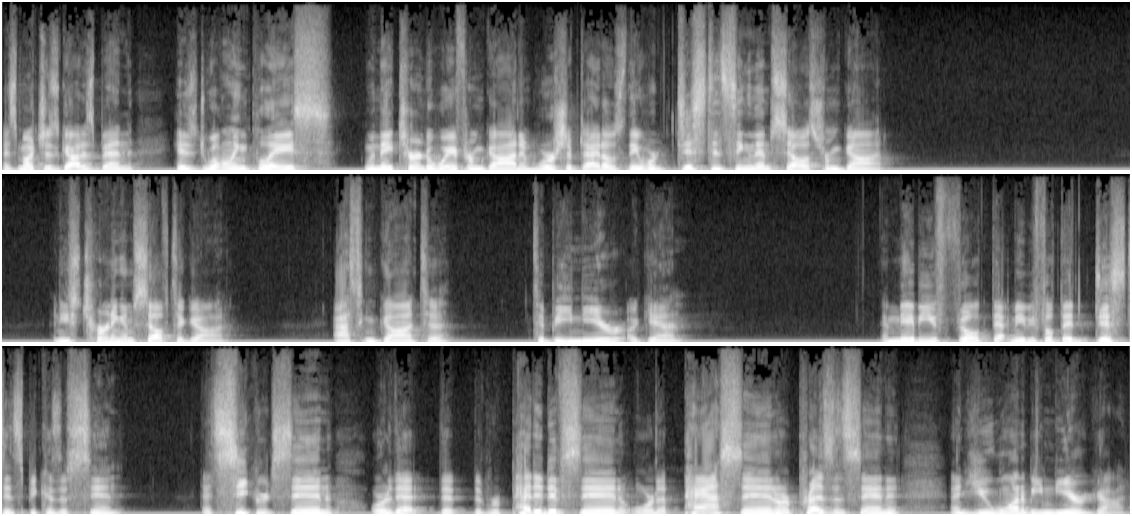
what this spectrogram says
As much as God has been his dwelling place, when they turned away from God and worshiped idols, they were distancing themselves from God. And he's turning himself to God, asking God to, to be near again. And maybe you felt that. Maybe you felt that distance because of sin. That secret sin, or that, the repetitive sin, or the past sin, or present sin, and, and you want to be near God.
